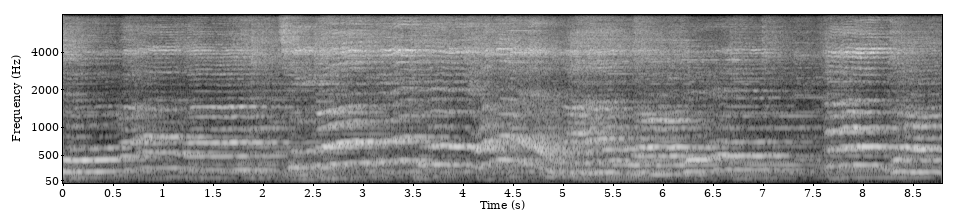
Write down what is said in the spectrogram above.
주마다 지목을 내 하늘 난 너를 한 너.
